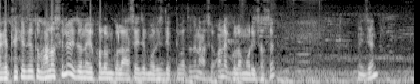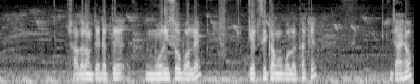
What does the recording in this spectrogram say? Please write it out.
আগে থেকে যেহেতু ভালো ছিল, এই জন্য এই ফলনগুলো আছে। যে মরিচ দেখতে পাচ্ছেন, আছে অনেকগুলো মরিচ আছে। এই যে সাধারণত এটাতে মরিচও বলে, ক্যাপসিকামও বলে থাকে। যাই হোক,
